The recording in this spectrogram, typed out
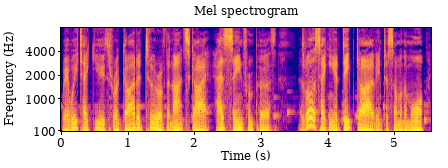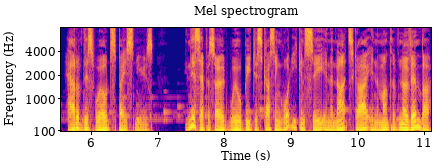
where we take you through a guided tour of the night sky as seen from Perth, as well as taking a deep dive into some of the more out of this world space news. In this episode, we will be discussing what you can see in the night sky in the month of November,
